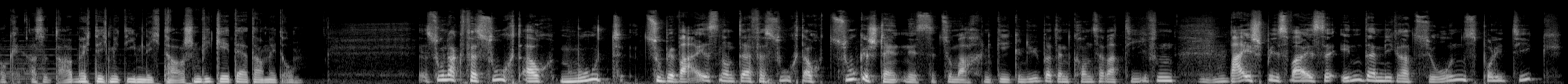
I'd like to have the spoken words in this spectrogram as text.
okay, also da möchte ich mit ihm nicht tauschen. Wie geht er damit um? Sunak versucht auch Mut zu beweisen und er versucht auch Zugeständnisse zu machen gegenüber den Konservativen, mhm. beispielsweise in der Migrationspolitik.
